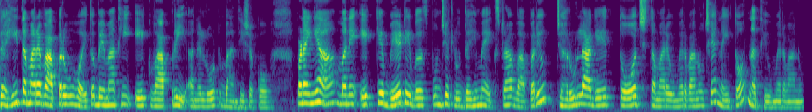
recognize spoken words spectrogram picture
દહીં તમારે વાપરવું હોય તો બેમાંથી એક વાપરી અને લોટ બાંધી શકો. પણ અહીંયા મને એક કે બે ટેબલ સ્પૂન જેટલું દહીં મેં એક્સ્ટ્રા વાપર્યું. જરૂર લાગે તો જ તમારે ઉમેરવાનું છે, નહીં તો નથી ઉમેરવાનું.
